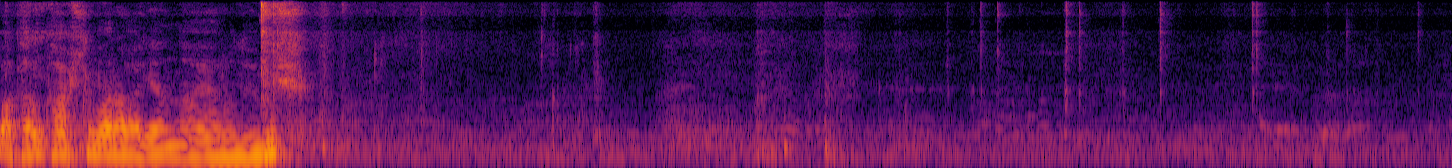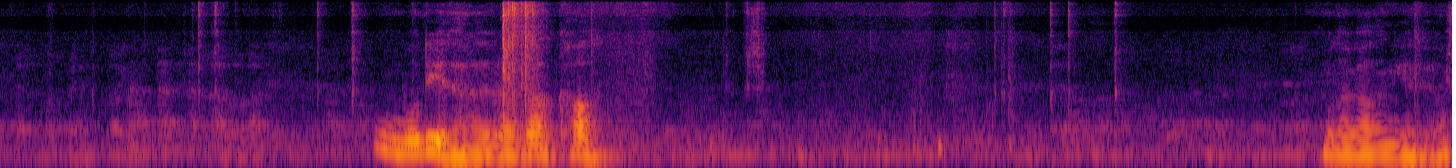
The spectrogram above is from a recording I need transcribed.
bakalım kaç numara alyanla ayar oluyormuş. Bu değil herhalde biraz daha kal. Bu da kalın geliyor.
